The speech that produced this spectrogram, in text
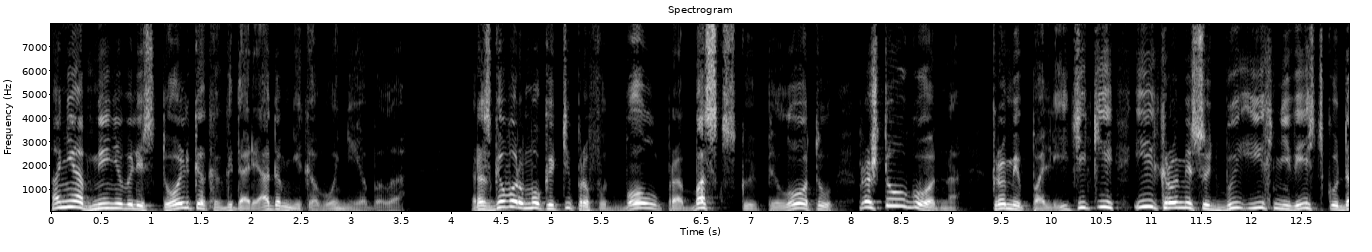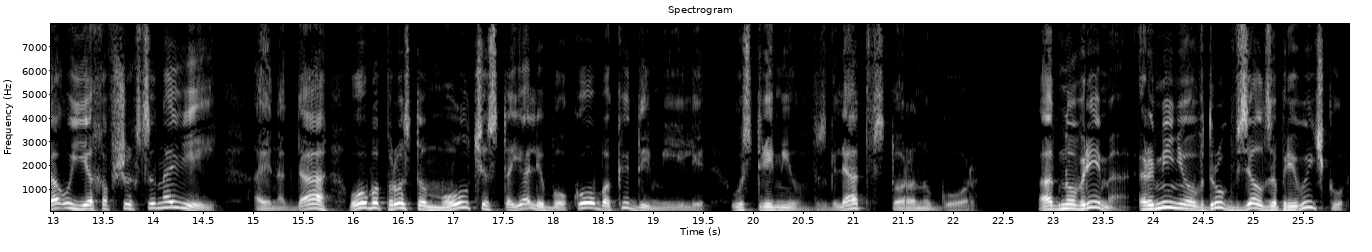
они обменивались только, когда рядом никого не было. Разговор мог идти про футбол, про баскскую пилоту, про что угодно — кроме политики и кроме судьбы их невесть куда уехавших сыновей, а иногда оба просто молча стояли бок о бок и дымили, устремив взгляд в сторону гор. Одно время Эрминио вдруг взял за привычку,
